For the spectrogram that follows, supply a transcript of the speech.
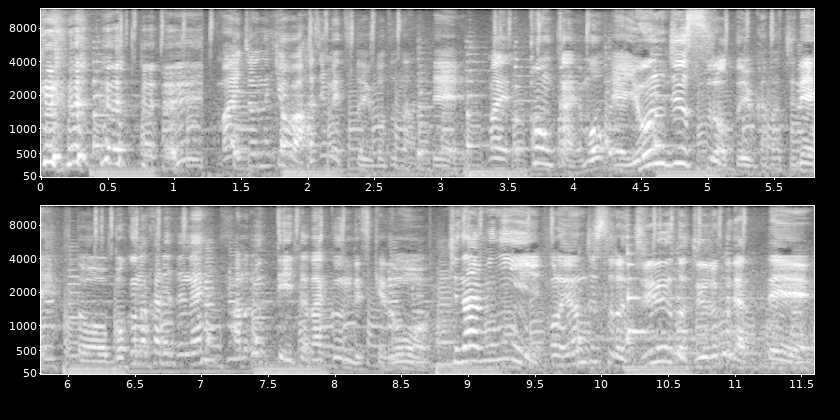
まあ一応ね今日は初めてということなんで、まあ、今回も、えー、40スロという形でと僕の金でねあの打っていただくんですけどちなみにこの40スロ10と16でやって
